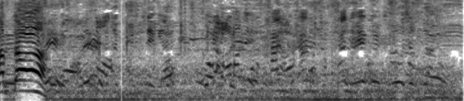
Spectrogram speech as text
아깝다 그으셨어요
